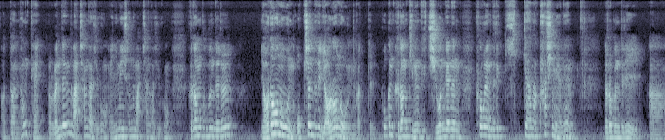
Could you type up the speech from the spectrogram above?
어떤 형태, 렌더링도 마찬가지고 애니메이션도 마찬가지고 그런 부분들을 열어놓은 옵션들을 열어놓은 것들 혹은 그런 기능들이 지원되는 프로그램들을 깊게 하나 파시면은 여러분들이 아,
